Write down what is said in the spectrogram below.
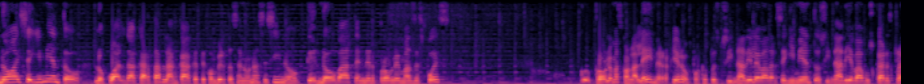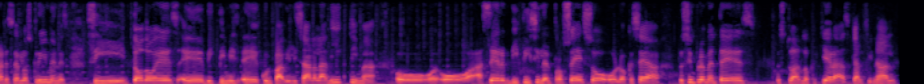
No hay seguimiento, lo cual da carta blanca que te conviertas en un asesino que no va a tener problemas después. Problemas con la ley me refiero, porque pues si nadie le va a dar seguimiento, si nadie va a buscar esclarecer los crímenes, si todo es eh, eh culpabilizar a la víctima o hacer difícil el proceso o lo que sea, pues simplemente es pues tú haz lo que quieras, que al final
